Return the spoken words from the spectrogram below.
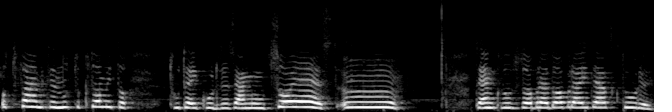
otwarte, no to kto mi to tutaj kurde zamknął, co jest? Eee. Ten klucz, dobra, dobra i teraz który?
